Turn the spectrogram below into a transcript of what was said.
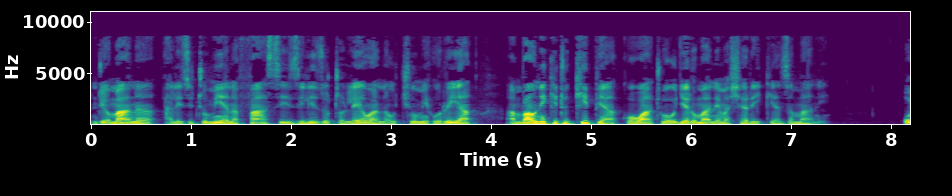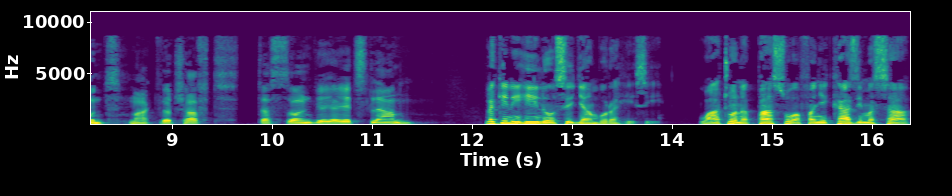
ndiyo maana alizitumia nafasi zilizotolewa na uchumi huria ambao ni kitu kipya kwa watu wa ujerumani mashariki ya zamani. Und Marktwirtschaft, das sollen wir ja jetzt lernen. lakini hilo si jambo rahisi. Watu wanapaswa wafanye kazi masaa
